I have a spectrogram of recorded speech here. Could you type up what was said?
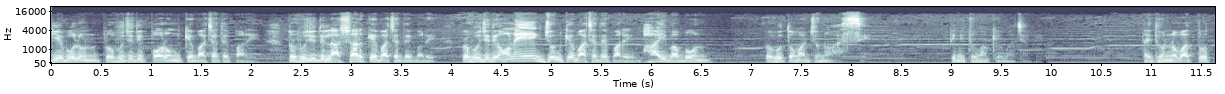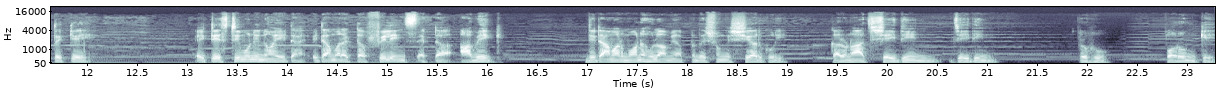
গিয়ে বলুন, প্রভু যদি পরমকে বাঁচাতে পারে, প্রভু যদি লাসারকে বাঁচাতে পারে, প্রভু যদি অনেক জনকে বাঁচাতে পারে, ভাই বা বোন, প্রভু তোমার জন্য আসছে। তিনি তোমাকেও বাঁচাবে। তাই ধন্যবাদ প্রত্যেককে। এই টেস্টিমনি নয় এটা এটা আমার একটা ফিলিংস একটা আবেগ, যেটা আমার মনে হলো আমি আপনাদের সঙ্গে শেয়ার করি। কারণ আজ সেই দিন, যেই দিন প্রভু পরমকে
